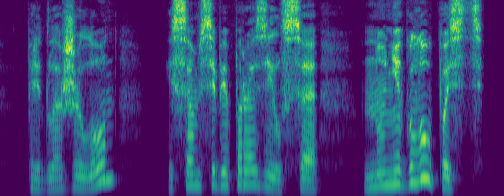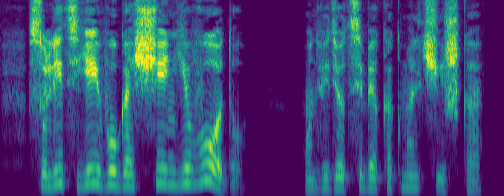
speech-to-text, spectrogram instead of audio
— предложил он, — и сам себе поразился. Ну, не глупость сулить ей в угощенье воду. Он ведет себя как мальчишка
